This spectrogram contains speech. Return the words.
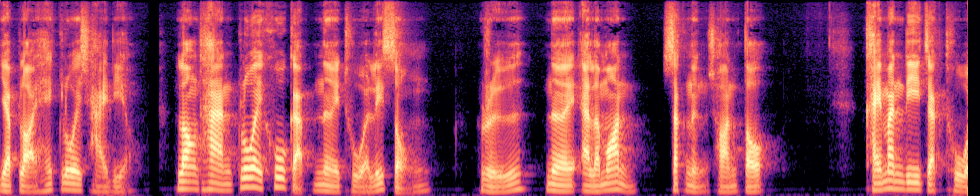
อย่าปล่อยให้กล้วยชายเดียว ลองทานกล้วยคู่กับเนยถั่วลิสง หรือเนยแอลมอนด์สักหนึ่งช้อนโต๊ะ ไขมันดีจากถั่ว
